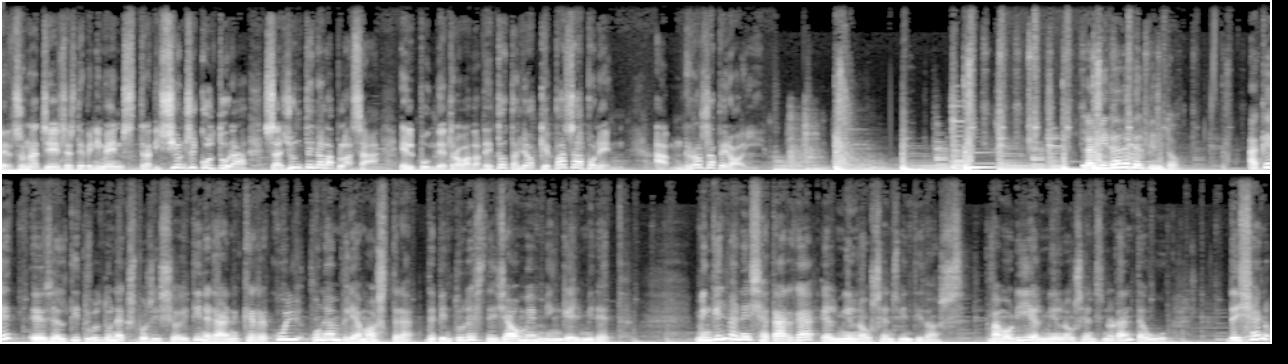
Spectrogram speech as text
Personatges, esdeveniments, tradicions i cultura s'ajunten a la plaça, el punt de trobada de tot allò que passa a Ponent, amb Rosa Peroi. La mirada del pintor. Aquest és el títol d'una exposició itinerant que recull una àmplia mostra de pintures de Jaume Minguell Miret. Minguell va néixer a Targa el 1922. Va morir el 1991, deixant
